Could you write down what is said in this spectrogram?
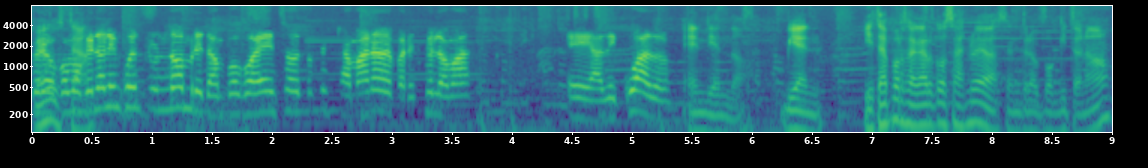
Pero como que no le encuentro un nombre tampoco a eso, entonces chamana me pareció lo más eh, adecuado. Entiendo. Bien. Y estás por sacar cosas nuevas dentro de poquito, ¿no?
